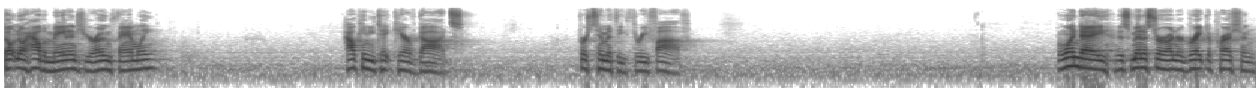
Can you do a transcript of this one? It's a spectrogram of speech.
don't know how to manage your own family, how can you take care of God's? 1 Timothy 3 5. And one day, this minister under Great Depression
